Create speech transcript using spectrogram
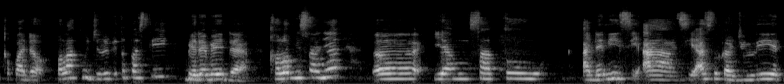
kepada pelaku julid itu pasti beda-beda. Kalau misalnya uh, yang satu ada nih si A si A suka julid.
